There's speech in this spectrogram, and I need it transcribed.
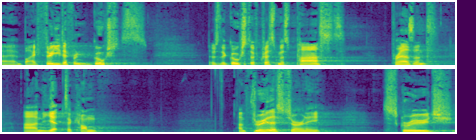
uh, by three different ghosts. There's the ghost of Christmas past, present, and yet to come. And through this journey, Scrooge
